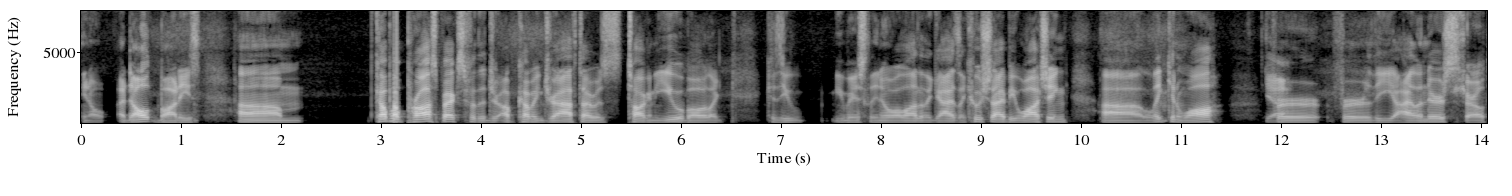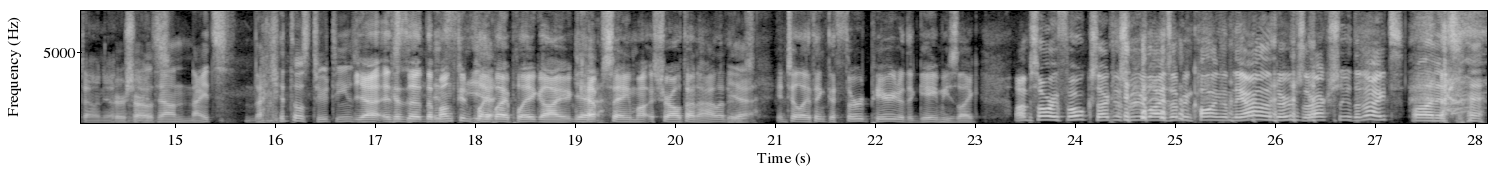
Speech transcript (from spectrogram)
you know adult bodies. Um, couple prospects for the dr- upcoming draft. I was talking to you about like because you you basically know a lot of the guys. Like who should I be watching? Uh, Lincoln Waugh Yeah. for for the Islanders Charlottetown, yeah. or Charlottetown Knights. I get those two teams? Yeah, it's the, the it's- Moncton play-by-play guy Yeah. kept saying Charlottetown Islanders Yeah. until I think the third period of the game. He's like, "I'm sorry, folks. I just realized I've been calling them the Islanders. They're actually the Knights." Well, and it's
